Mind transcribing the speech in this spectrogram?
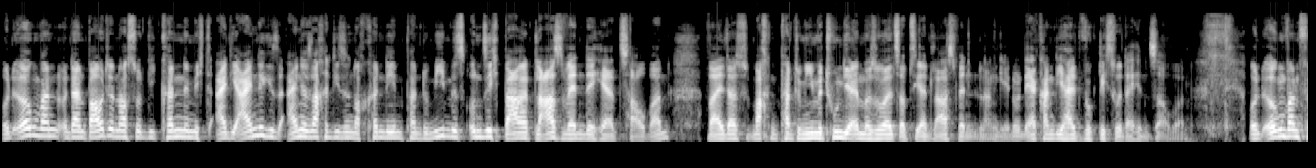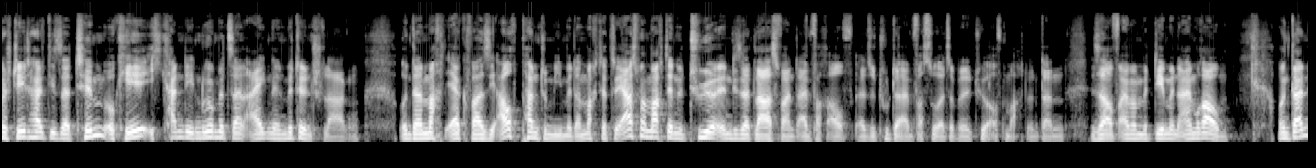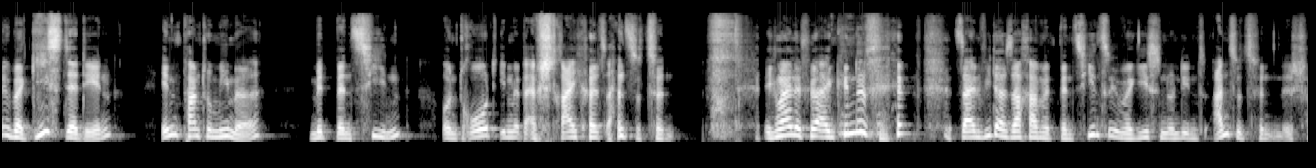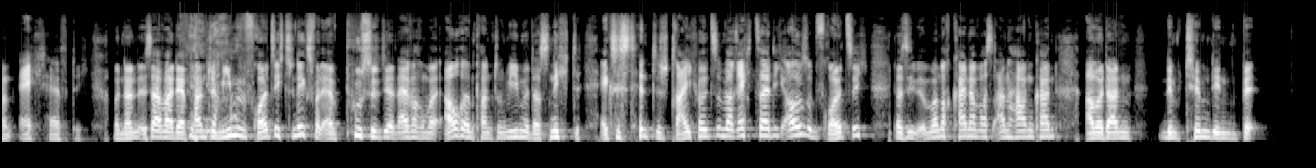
Und irgendwann, und dann baut er noch so, die können nämlich, die eine, eine Sache, die sie noch können neben Pantomime, ist unsichtbare Glaswände herzaubern, weil das machen, Pantomime tun ja immer so, als ob sie an Glaswänden langgehen. Und er kann die halt wirklich so dahin zaubern. Und irgendwann versteht halt dieser Tim, okay, ich kann den nur mit seinen eigenen Mitteln schlagen. Und dann macht er quasi auch Pantomime. Dann macht er zuerst mal macht er eine Tür in dieser Glaswand einfach auf. Also tut er einfach so, als ob er eine Tür aufmacht. Und dann ist er auf einmal mit dem in einem Raum. Und dann übergießt er den in Pantomime mit Benzin und droht ihn mit einem Streichholz anzuzünden. Ich meine, für einen Kinderfilm seinen Widersacher mit Benzin zu übergießen und ihn anzuzünden, ist schon echt heftig. Und dann ist aber der Pantomime ja. freut sich zunächst, weil er pustet dann einfach mal auch im Pantomime das nicht existente Streichholz immer rechtzeitig aus und freut sich, dass ihm immer noch keiner was anhaben kann. Aber dann nimmt Tim den Be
